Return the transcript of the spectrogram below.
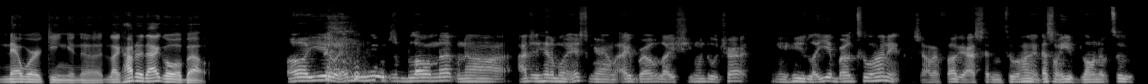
networking and uh like how did that go about? Oh yeah, MB Nel was just blown up, and uh, I just hit him on Instagram like, "Hey, bro, like she want to do a track?" And he's like, "Yeah, bro, 200." So I like, "Fuck it," I said him 200. That's when he blown up too.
